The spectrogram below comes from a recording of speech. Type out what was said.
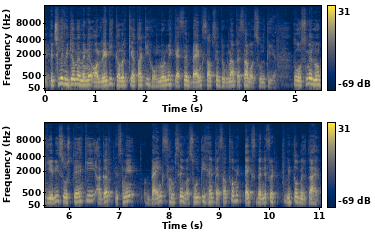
पिछले वीडियो में मैंने ऑलरेडी कवर किया था कि होम लोन में कैसे बैंक आपसे दुगना पैसा वसूलती है। तो उसमें लोग ये भी सोचते हैं कि अगर इसमें बैंक हमसे वसूलती हैं पैसा तो हमें टैक्स बेनिफिट भी तो मिलता है।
